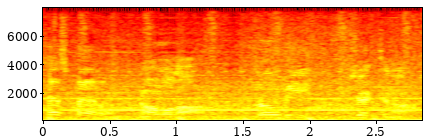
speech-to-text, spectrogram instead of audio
Test panel. Normal off. Probe E. Check to normal.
